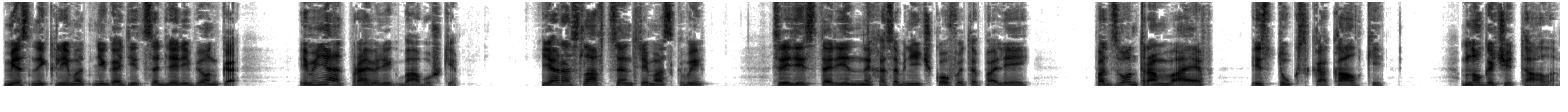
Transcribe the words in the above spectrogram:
местный климат не годится для ребенка, и меня отправили к бабушке. Я росла в центре Москвы, среди старинных особнячков и тополей, под звон трамваев и стук скакалки, много читала,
